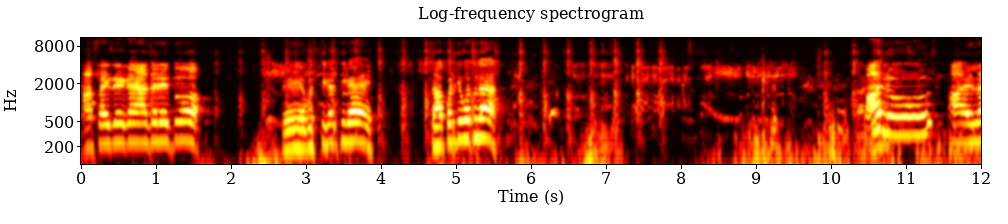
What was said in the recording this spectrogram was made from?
हसायचंय काय आजार आहे तू? ए मस्ती करते काय? सापड देऊ तुला. आलू आयला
